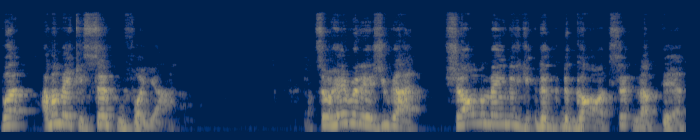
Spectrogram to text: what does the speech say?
But I'm gonna make it simple for y'all. So here it is. You got Charlemagne the, the, the guard sitting up there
